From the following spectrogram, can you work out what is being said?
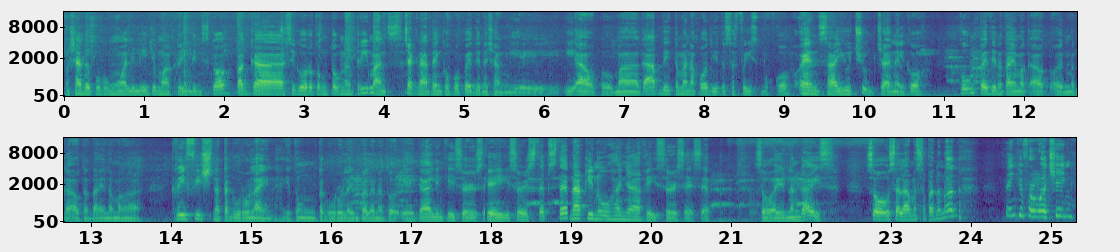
Masyado po pong maliliit yung mga krillings ko. Pagka siguro tungtong ng 3 months, check natin kung po pwede na siyang i-out. So, mag-update naman ako dito sa Facebook ko and sa YouTube channel ko kung pwede na tayo mag-out o mag-out na tayo ng mga crayfish na Taguro line. Itong Taguro line pala na to, eh, galing kay Sir, kay Sir Step Step na kinuha niya kay Sir Sesep. So, ayun lang guys. So, salamat sa panonood. Thank you for watching.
